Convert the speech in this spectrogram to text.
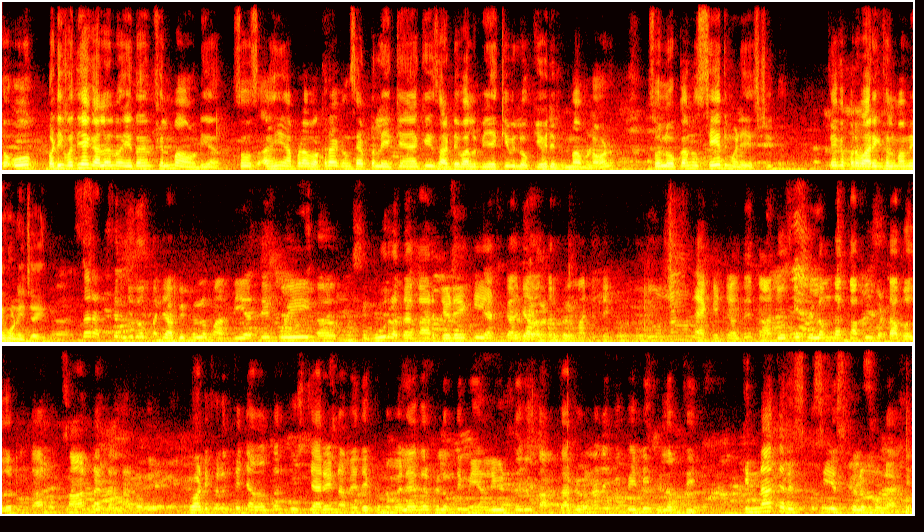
ਤਾਂ ਉਹ ਬੜੀ ਵਧੀਆ ਗੱਲ ਹੈ ਇਦਾਂ ਫਿਲਮਾਂ ਆਉਂਦੀਆਂ। ਸੋ ਅਸੀਂ ਆਪਣਾ ਵੱਖਰਾ ਕਨਸੈਪਟ ਲੈ ਕੇ ਆਏ ਕਿ ਸਾਡੇ ਵੱਲ ਵੇਖ ਕੇ ਵੀ ਲੋਕੀ ਇਹੋ ਜਿਹੀ ਫਿਲਮਾਂ ਬਣਾਉਣ। ਸੋ ਲੋਕਾਂ ਨੂੰ ਸੇਧ ਮਿਲੇ ਇਸ ਚੀਜ਼ ਤੋਂ ਇੱਕ ਪਰਿਵਾਰਿਕ ਫਿਲਮਾਂ ਵੀ ਹੋਣੀ ਚਾਹੀਦੀ। ਸਰ, ਅਕਸਰ ਜਦੋਂ ਪੰਜਾਬੀ ਫਿਲਮ ਆਉਂਦੀ ਹੈ ਤੇ ਕੋਈ ਮਸ਼ਹੂਰ ਅਦਾਕਾਰ ਜਿਹੜੇ ਕਿ ਅੱਜ ਕੱਲ੍ਹ ਜ਼ਿਆਦਾਤਰ ਫਿਲਮਾਂ 'ਚ ਦੇਖਣ ਨੂੰ ਮਿਲਦੇ, ਉਹਨਾਂ ਨੂੰ ਲੈ ਕੇ ਚੱਲਦੇ ਤਾਂ ਜੋ ਕਿ ਫਿਲਮ ਦਾ ਕਾਫੀ ਵੱਡਾ ਬਜਟ ਹੁੰਦਾ, ਨੁਕਸਾਨ ਨਾ ਕਰਨਾ ਪਵੇ। ਤੁਹਾਡੀ ਫਿਲਮ ਤੇ ਜ਼ਿਆਦਾਤਰ ਕੁਝ ਚਿਹਰੇ ਨਵੇਂ ਦੇਖਣ ਨੂੰ ਮਿਲੇ, ਅਗਰ ਫਿਲਮ ਦੀ ਮੇਨ ਲੀਡ ਤੇ ਜੋ ਕੰਮ ਕਰ ਰਹੇ ਉਹਨਾਂ ਦੀ ਵੀ ਪਹਿਲੀ ਫਿਲਮ ਸੀ ਕਿੰਨਾ ਕੁ ਰਿਸਕ ਸੀ ਇਸ ਫਿਲਮ ਨੂੰ ਲੈ ਕੇ?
